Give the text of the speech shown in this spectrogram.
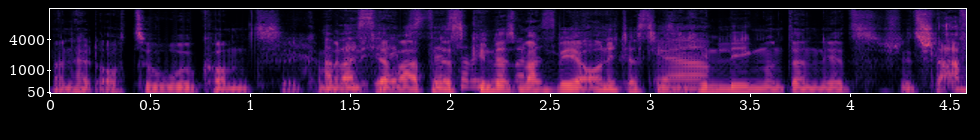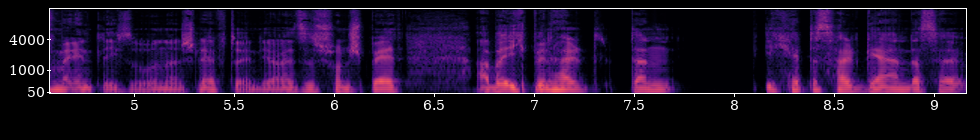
man halt auch zur Ruhe kommt. Kann man Aber nicht erwarten, das das hab Kind, ich das machen wir ja auch nicht, dass die Gefühl, sich ja. hinlegen und dann jetzt, jetzt schlafen wir endlich so und dann schläft er endlich. Aber es ist schon spät. Aber ich bin halt dann, ich hätte es halt gern, dass er,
